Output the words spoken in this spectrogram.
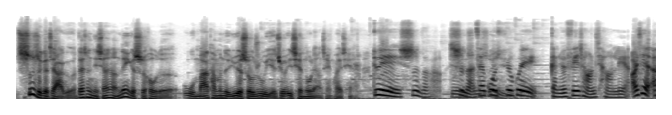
是这个价格，但是你想想那个时候的我妈他们的月收入也就一千多、两千块钱。对，是的，是的，在过去会。感觉非常强烈，而且哎，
